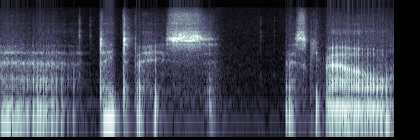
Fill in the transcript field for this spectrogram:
uh, database, SQL.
